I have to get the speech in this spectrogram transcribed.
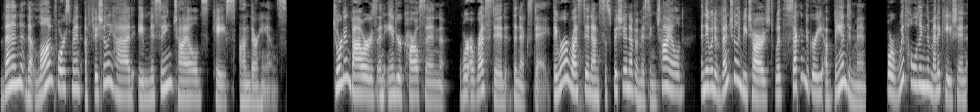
then that law enforcement officially had a missing child's case on their hands. Jordan Bowers and Andrew Carlson were arrested the next day. They were arrested on suspicion of a missing child, and they would eventually be charged with second degree abandonment for withholding the medication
